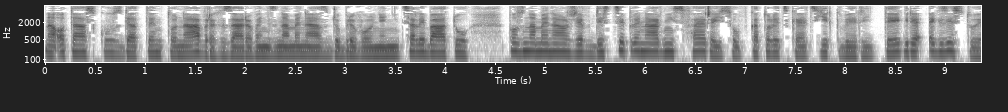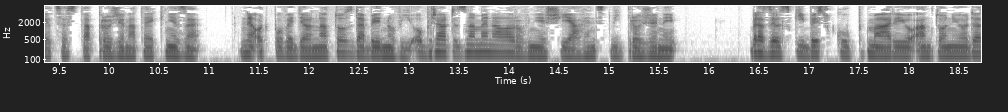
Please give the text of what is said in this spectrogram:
Na otázku, zda tento návrh zároveň znamená zdobrovolnění celibátu, poznamenal, že v disciplinární sféře jsou v katolické církvi rýty, kde existuje cesta pro ženaté kněze. Neodpověděl na to, zda by nový obřad znamenal rovněž jáhenství pro ženy. Brazilský biskup Mario Antonio da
